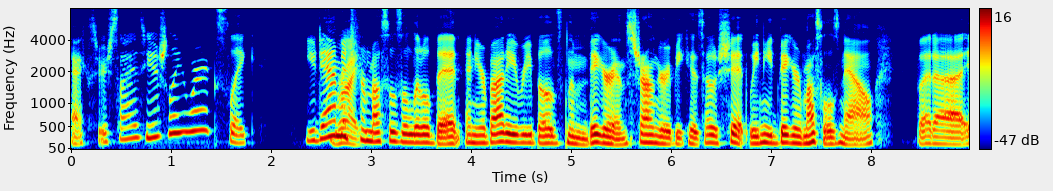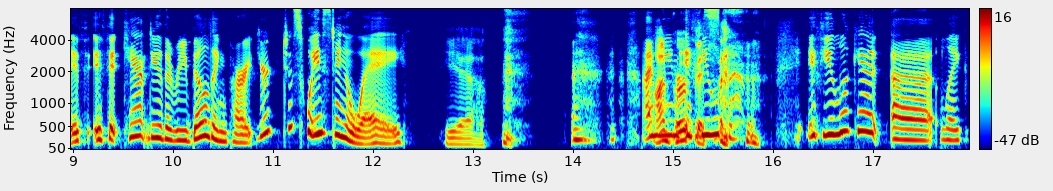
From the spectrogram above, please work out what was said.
exercise usually works like you damage Right. your muscles a little bit and your body rebuilds them bigger and stronger because oh shit we need bigger muscles now but uh if if it can't do the rebuilding part you're just wasting away Yeah. i mean if you if you look at uh like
